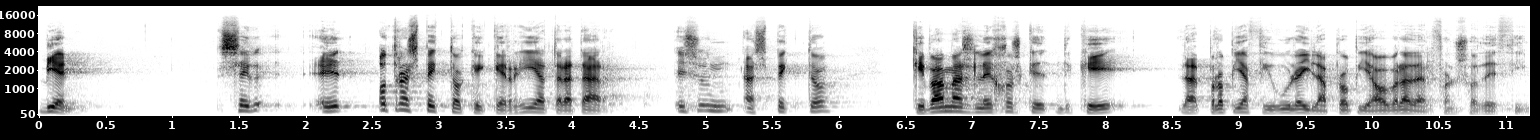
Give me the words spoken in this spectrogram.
Bien, otro aspecto que querría tratar es un aspecto que va más lejos que, que la propia figura y la propia obra de Alfonso X,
